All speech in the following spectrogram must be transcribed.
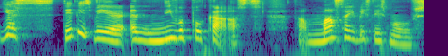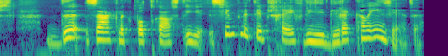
Yes, dit is weer een nieuwe podcast van Master Your Business Moves. De zakelijke podcast die je simpele tips geeft die je direct kan inzetten.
